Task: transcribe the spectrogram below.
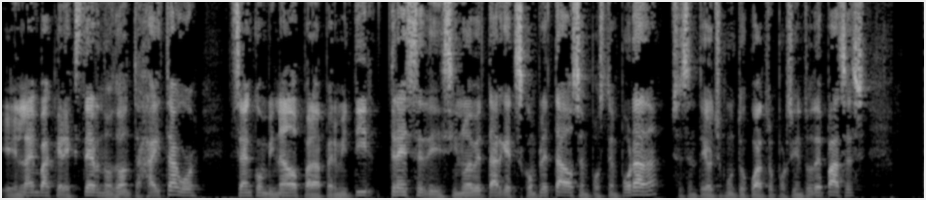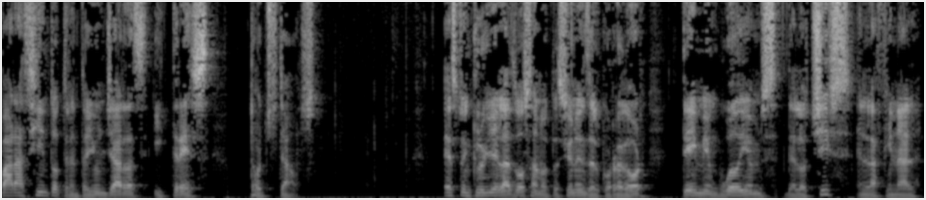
y el linebacker externo, Donta Hightower, se han combinado para permitir 13 de 19 targets completados en postemporada, 68.4% de pases, para 131 yardas y 3 touchdowns. Esto incluye las dos anotaciones del corredor Damian Williams de los Chiefs en la final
